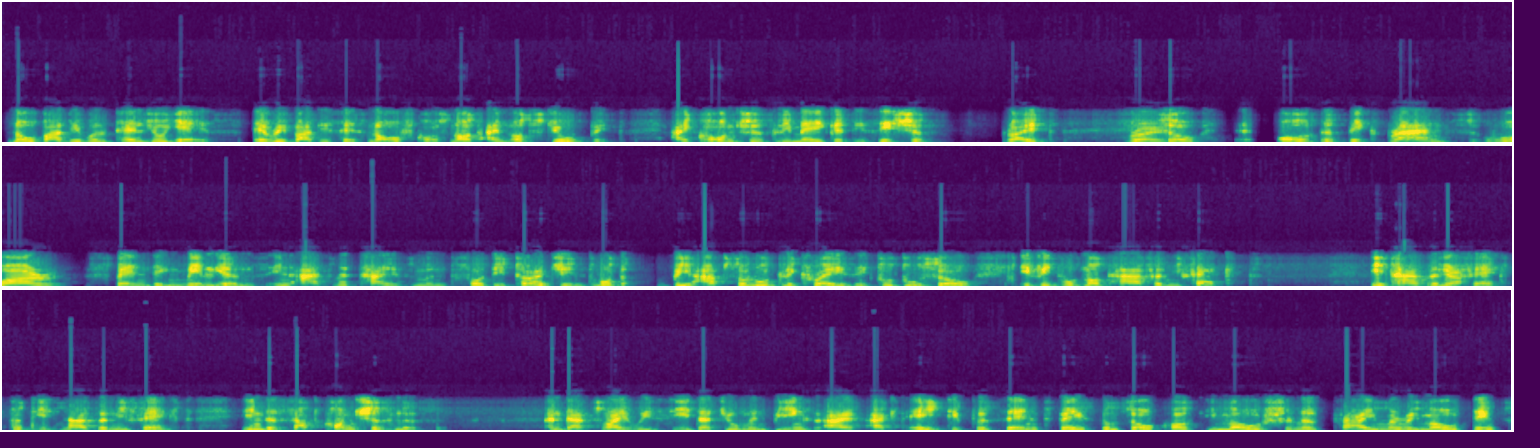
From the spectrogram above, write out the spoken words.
Nobody will tell you yes. Everybody says, no, of course not. I'm not stupid. I consciously make a decision, right? Right. So uh, all the big brands who are spending millions in advertisement for detergent would be absolutely crazy to do so if it would not have an effect. It has an yeah. effect, but it has an effect in the subconsciousness. And that's why we see that human beings act 80% based on so-called emotional primary motives.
